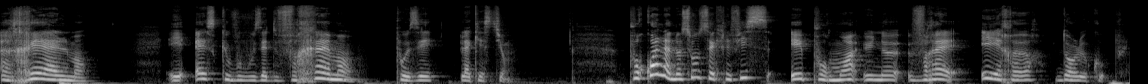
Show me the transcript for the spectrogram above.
réellement? Et est-ce que vous vous êtes vraiment posé la question? Pourquoi la notion de sacrifice est pour moi une vraie erreur dans le couple?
